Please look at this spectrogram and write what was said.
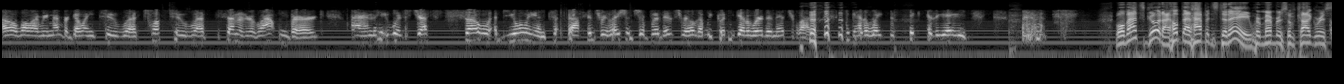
Oh, well, I remember going to uh, talk to uh, Senator Lautenberg, and he was just so ebullient about his relationship with Israel that we couldn't get a word in edgewise. we had to wait to stick to the aides. Well, that's good. I hope that happens today, where members of Congress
